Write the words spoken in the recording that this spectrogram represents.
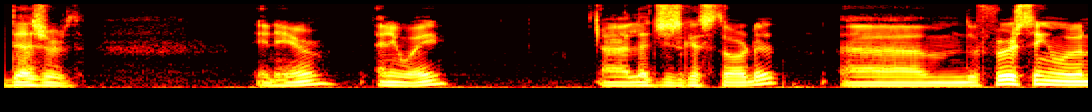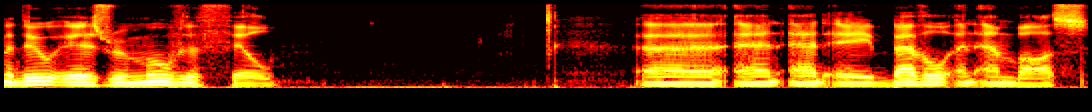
desert in here. Anyway, uh, let's just get started. Um, the first thing we're going to do is remove the fill. Uh, and add a bevel and emboss.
